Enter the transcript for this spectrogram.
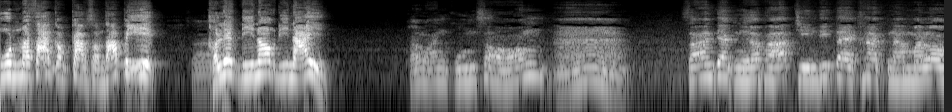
บุญมาสร้างกับกับสำทับไปอีกใช่เขาเรียกดีนอกดีใน พลังคูณสองอ่า สร้างจากเนื้อพระชิ้นที่แตกหักนำมาล่อ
